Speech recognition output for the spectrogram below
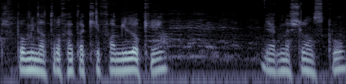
Przypomina trochę takie familoki, jak na Śląsku.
